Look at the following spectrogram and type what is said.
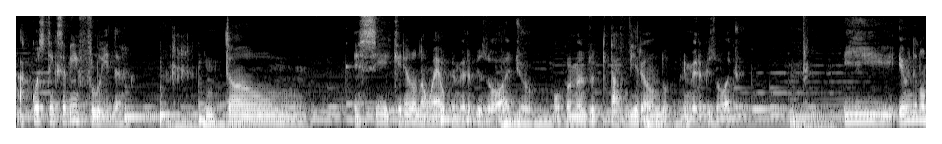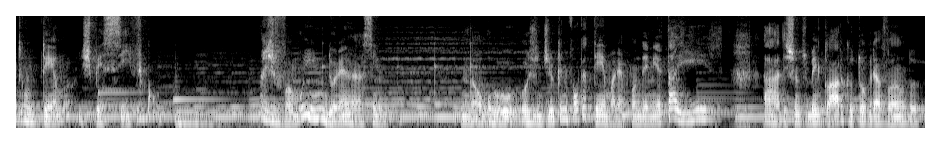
a coisa tem que ser bem fluida. Então, esse, querendo ou não, é o primeiro episódio, ou pelo menos o que tá virando o primeiro episódio. E eu ainda não tenho um tema específico, mas vamos indo, né? Assim, não, hoje em dia o que não falta é tema, né? A pandemia tá aí. Ah, deixando isso bem claro que eu tô gravando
